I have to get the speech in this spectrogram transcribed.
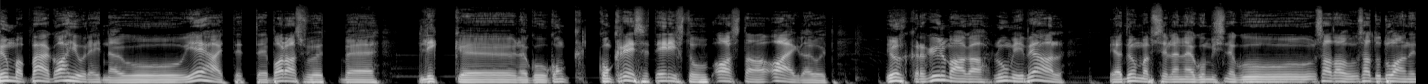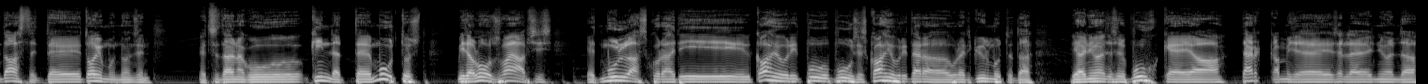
tõmbab vähe kahjureid nagu jehat, et parasvõtmelik eh, nagu konk konkreetselt eristuv aastaaeg nagu, et jõhkra külmaga lumi peal ja tõmbab selle nagu, mis nagu sadu, sadu tuhandeid aastaid eh, toimunud on siin. et seda nagu kindlat eh, muutust, mida loodus vajab siis, et mullas kuradi kahjurid, puu, puu sees kahjurid ära kuradi külmutada ja nii-öelda selle puhke ja tärkamise selle nii-öelda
